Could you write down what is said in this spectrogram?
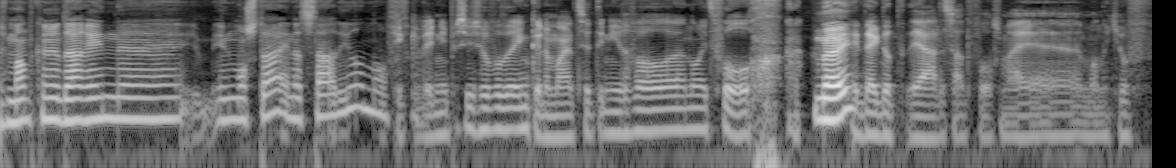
25.000 man kunnen daarin eh, in Mostar, in dat stadion? Of? Ik weet niet precies hoeveel erin kunnen, maar het zit in ieder geval nooit vol. nee? ik denk dat, ja, er staat volgens mij eh, een mannetje of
